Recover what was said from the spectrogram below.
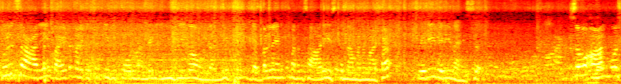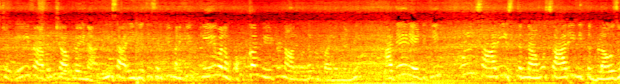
ఫుల్ సారీ బయట మనకి వచ్చేసి ఇది ఫోర్ హండ్రెడ్ ఈజీగా ఉందండి. ఫుల్ డబల్ నైన్కి మనం సారీ ఇస్తున్నాం అనమాట very very nice. So almost ఏ ఫ్యాబ్రిక్ షాప్లో అయినా ఈ సారీ ఇది వచ్చేసరికి మనకి కేవలం ఒక్క మీటర్ నాలుగు వందల రూపాయలు ఉందండి. అదే రేటుకి ఫుల్ సారీ ఇస్తున్నాము. Sari with blouse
